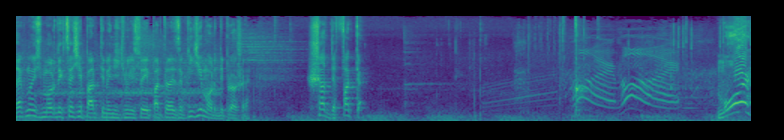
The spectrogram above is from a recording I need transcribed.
Zamknąć mordy, chce się party, będziecie mieli swoje party, ale zamknijcie mordy, proszę. Shut the fuck up. More, more.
